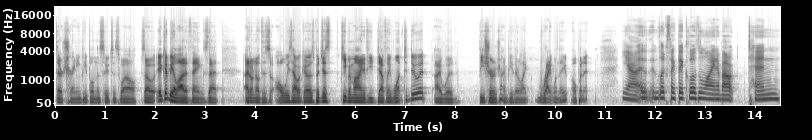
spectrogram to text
they're training people in the suits as well. So it could be a lot of things that I don't know if this is always how it goes, but just keep in mind if you definitely want to do it, I would be sure to try and be there like right when they open it. Yeah, it, it looks like they closed the line about 10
